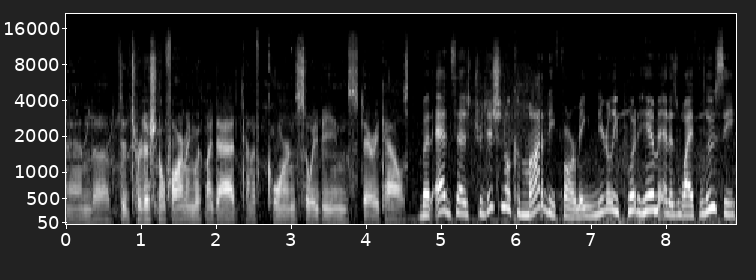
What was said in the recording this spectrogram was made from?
and uh, did traditional farming with my dad, kind of corn, soybeans, dairy cows. But Ed says traditional commodity farming nearly put him and his wife Lucy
